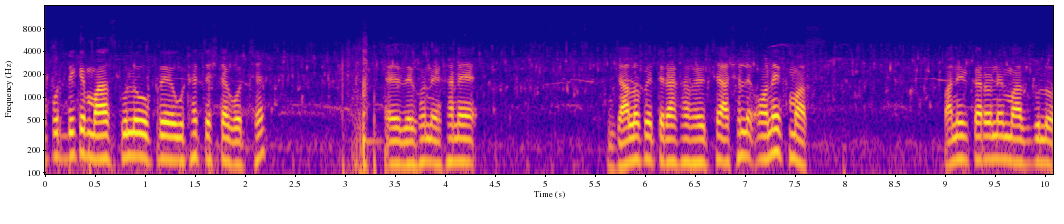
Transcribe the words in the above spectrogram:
উপর দিকে মাছগুলো উপরে ওঠার চেষ্টা করছে। এই দেখুন, এখানে জালও পেতে রাখা হয়েছে। আসলে অনেক মাছ, পানির কারণে মাছগুলো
